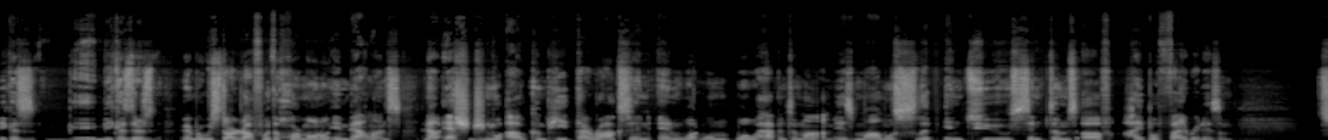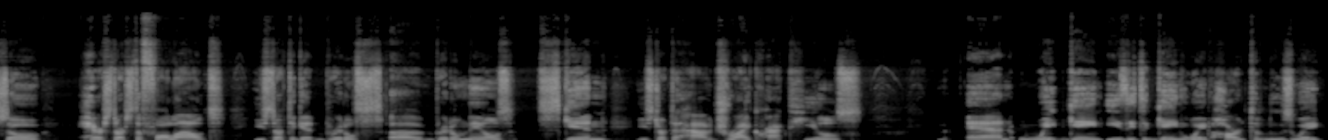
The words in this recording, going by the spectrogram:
Because, because there's Remember, we started off with a hormonal imbalance. Now estrogen will outcompete thyroxine, and what will what will happen to mom is mom will slip into symptoms of hypothyroidism. So hair starts to fall out. You start to get brittle uh, brittle nails, skin. You start to have dry, cracked heels, and weight gain. Easy to gain weight, hard to lose weight.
